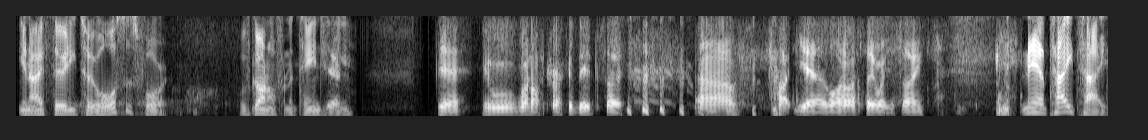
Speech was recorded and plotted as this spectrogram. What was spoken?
you know thirty two horses for it. We've gone off on a tangent Yeah. here. Yeah, it went off track a bit, so. Uh, but yeah, like I see what you're saying. Now, Tay Tay,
